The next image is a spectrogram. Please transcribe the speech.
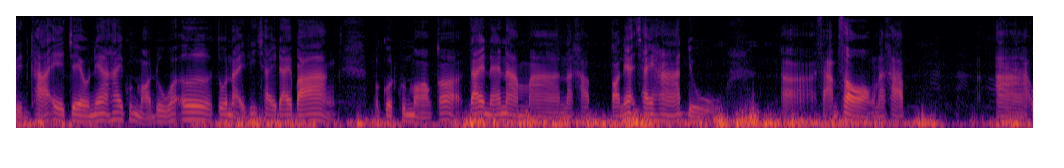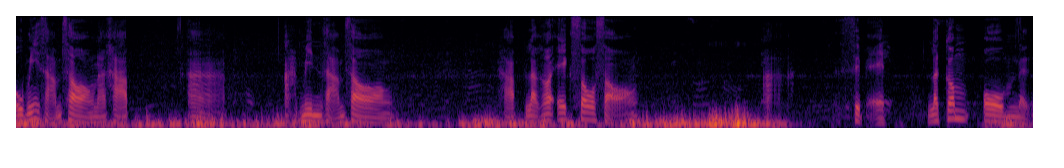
สินค้าเอเจลเนี่ยให้คุณหมอดูว่าเออตัวไหนที่ใช้ได้บ้าง ปรากฏคุณหมอก็ได้แนะนำมานะครับ ตอนนี้ใช้ฮาร์ดอยู่สามซองนะครับ อ่าอูมิสามซองนะครับ อ่า มินสามซองครับแล้วก็เอ็กโซสองอ่าสิบเอ็ดแล้วก็โอมหนึ่ง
